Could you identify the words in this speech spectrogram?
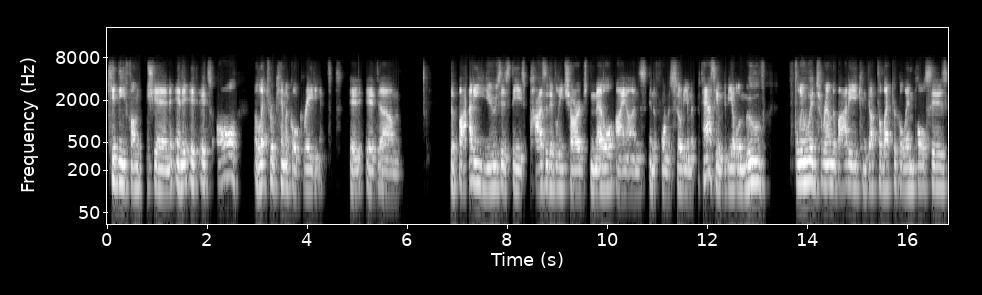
kidney function, and it, it, it's all electrochemical gradients. It, it um, the body uses these positively charged metal ions in the form of sodium and potassium to be able to move fluids around the body, conduct electrical impulses.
